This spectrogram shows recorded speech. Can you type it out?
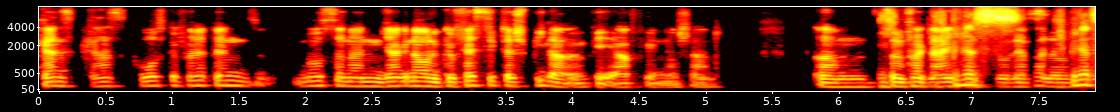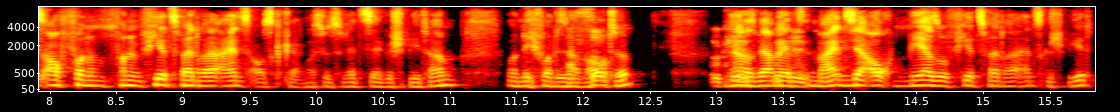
ganz krass groß gefördert werden muss, sondern ja genau, ein gefestigter Spieler irgendwie eher für ihn erscheint. Ähm, Ich, so im Vergleich ich, bin jetzt, zu Lemperle. ich bin jetzt auch von einem, von einem 4-2-3-1 ausgegangen, was wir zuletzt ja gespielt haben und nicht von dieser so. Raute. okay, Ja, also wir haben okay. jetzt in Mainz ja auch mehr so 4-2-3-1 gespielt.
